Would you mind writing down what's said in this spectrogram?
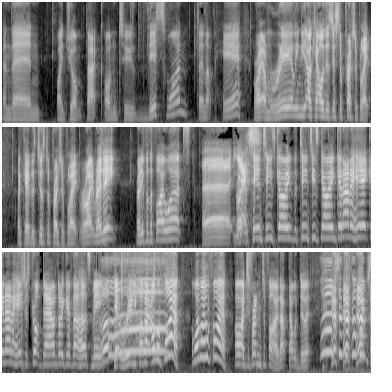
And then if I jump back onto this one, then up here. Right, I'm really need. Okay, oh, there's just a pressure plate. Okay, there's just a pressure plate. Right, ready? Ready for the fireworks? Uh. Right, Yes. the TNT's going. The TNT's going. Get out of here. Get out of here. Just drop down. Don't care if that hurts me. Get really far back. I'm on fire. Why am I on fire? Oh, I just ran into fire. That that would do it. Oh, I'm stuck in cobwebs.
